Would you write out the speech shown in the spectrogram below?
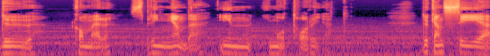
Du kommer springande in mot torget. Du kan se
